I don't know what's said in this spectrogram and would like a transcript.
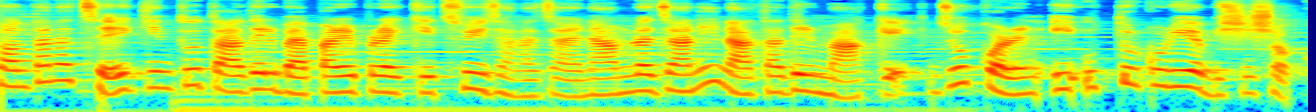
সন্তান আছে, কিন্তু তাদের ব্যাপারে প্রায় কিছুই জানা যায় না। আমরা জানি না তাদের মাকে। যোগ করেন এই উত্তর কোরিয়া বিশেষজ্ঞ।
